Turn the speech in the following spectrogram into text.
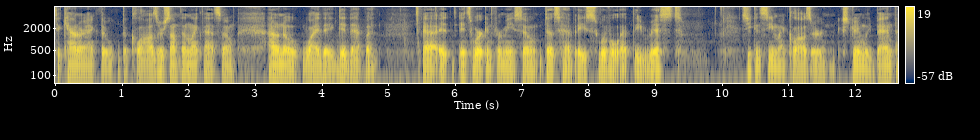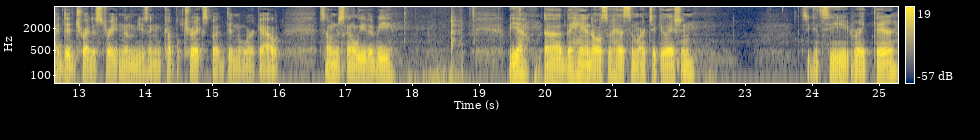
to counteract the the claws or something like that. So I don't know why they did that, but uh, it, it's working for me. So it does have a swivel at the wrist. As you can see, my claws are extremely bent. I did try to straighten them using a couple tricks, but didn't work out. So I'm just going to leave it be. But yeah, uh, the hand also has some articulation. As you can see right there.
